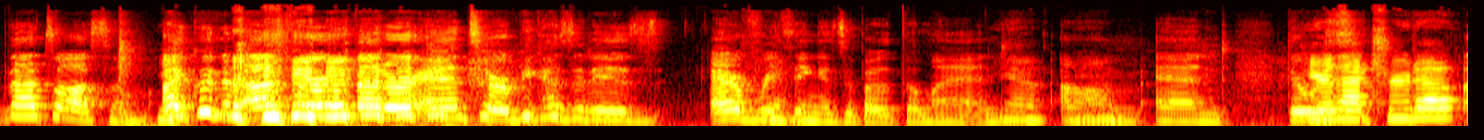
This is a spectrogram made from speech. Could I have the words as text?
that's awesome. I couldn't have asked for a better answer because it is everything is about the land. Yeah, Um and there Hear was that, Trudeau?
